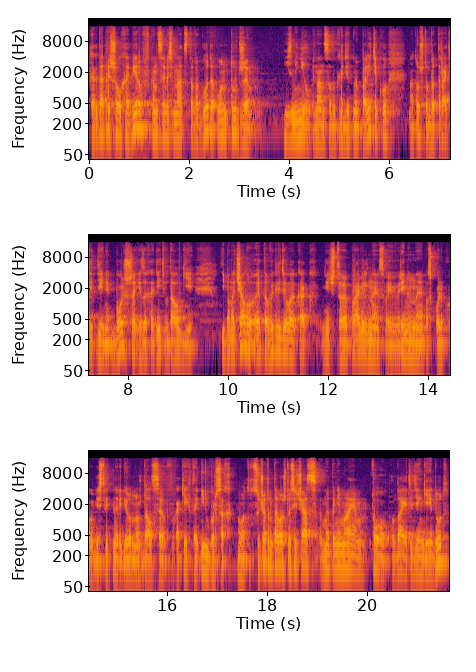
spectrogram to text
Когда пришел Хабиров в конце 2018 года, он тут же изменил финансово-кредитную политику на то, чтобы тратить денег больше и заходить в долги. И поначалу это выглядело как нечто правильное, своевременное, поскольку действительно регион нуждался в каких-то импульсах. Вот. С учетом того, что сейчас мы понимаем то, куда эти деньги идут,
